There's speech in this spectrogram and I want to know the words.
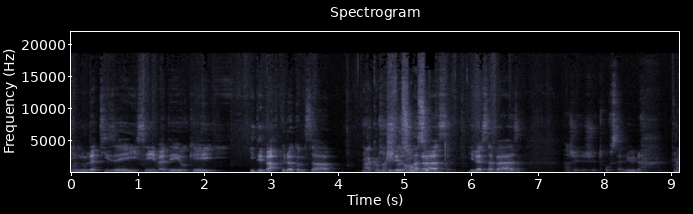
on, on nous l'a teasé, il s'est évadé, ok. Il débarque là comme ça. Ah, comme un cheveu sur la place. Il a sa base. Enfin, je, je trouve ça nul. Ouais.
